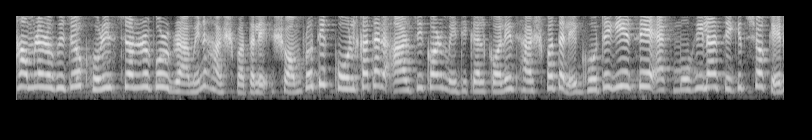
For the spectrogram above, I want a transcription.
হামলার অভিযোগ হরিশ্চন্দ্রপুর গ্রামীণ হাসপাতালে। সম্প্রতি কলকাতার আরজিকর মেডিকেল কলেজ হাসপাতালে ঘটে গিয়েছে এক মহিলা চিকিৎসকের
